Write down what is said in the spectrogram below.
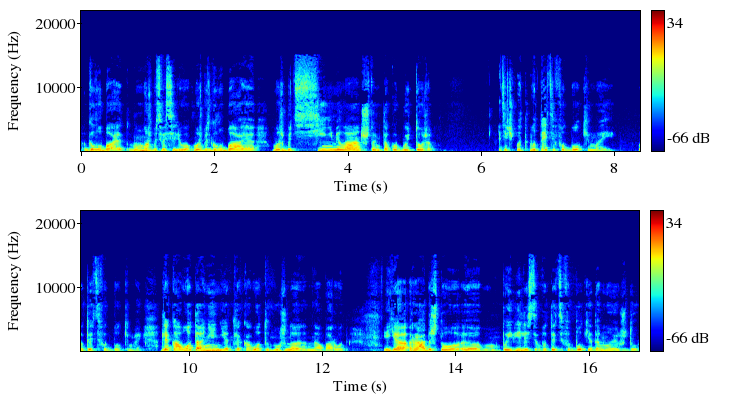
Голубая, может быть, Василек, может быть, голубая, может быть, синий Милан, что-нибудь такое будет тоже. Девочки, вот, вот эти футболки мои. Вот эти футболки мои. Для кого-то они нет, для кого-то нужно наоборот. И я рада, что э, появились вот эти футболки, я давно их жду.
